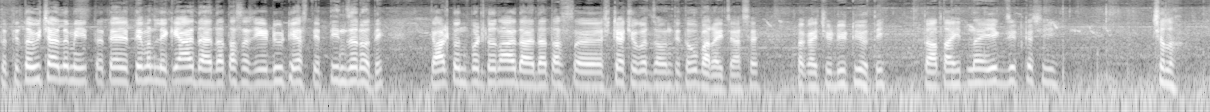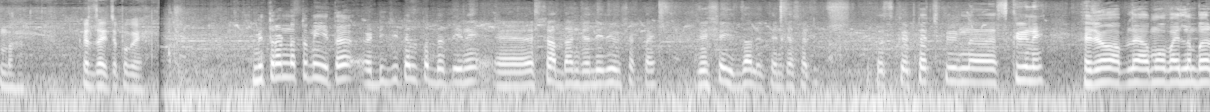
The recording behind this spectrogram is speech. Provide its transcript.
तर तिथं विचारलं मी तर ते ते म्हणले की अर्धा अर्धा तासाची ड्युटी असते तीन जण होते. ते आलटून पलटून अर्धा अर्धा तास स्टॅच्यूगत जाऊन तिथं उभा राहायचं असं प्रकारची ड्युटी होती. तर आता इथनं एक्झिट कशी? चलो बरं कसं जायचं बघूया. मित्रांनो तुम्ही इथं डिजिटल पद्धतीने श्रद्धांजली देऊ शकताय. जे शहीद झाले त्यांच्यासाठी. इथं टच स्क्रीन स्क्रीन आहे. ह्याच्यावर आपल्या मोबाईल नंबर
